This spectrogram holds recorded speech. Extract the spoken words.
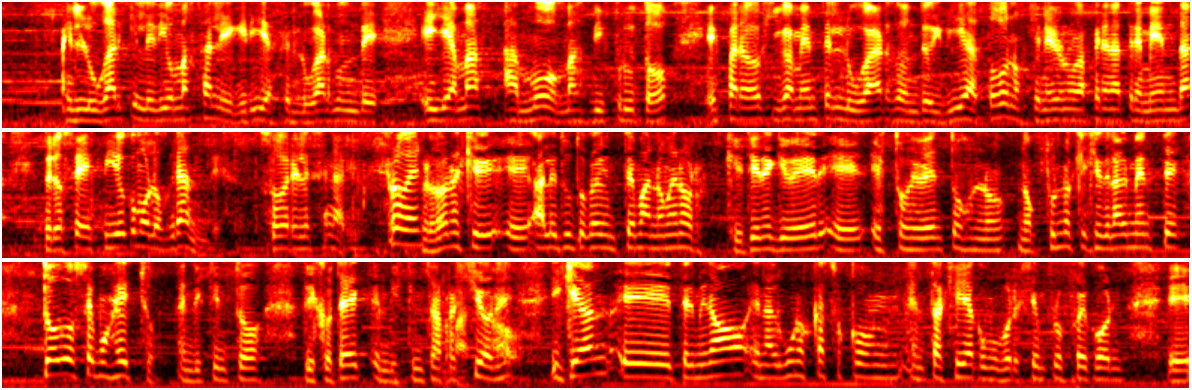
El lugar que le dio más alegrías, el lugar donde ella más amó, más disfrutó, es paradójicamente el lugar donde hoy día todos nos generan una pena tremenda, pero se despidió como los grandes sobre el escenario. Perdón, es que eh, Ale, tú tocas un tema no menor, que tiene que ver eh, estos eventos nocturnos que generalmente todos hemos hecho en distintos discotecas, en distintas regiones, y que han eh, terminado en algunos casos con, en tragedia, como por ejemplo fue con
